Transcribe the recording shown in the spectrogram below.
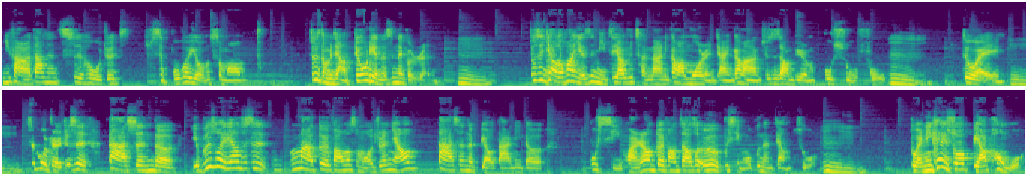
你反而大声斥喝，我觉得。是不会有什么，就是怎么讲，丢脸的是那个人，嗯，就是要的话也是你自己要去承担，你干嘛摸人家，你干嘛就是让别人不舒服，嗯，对，嗯，所以我觉得就是大声的，也不是说一定要就是骂对方或什么，我觉得你要大声的表达你的不喜欢，让对方知道说，呃，不行，我不能这样做，嗯，对，你可以说不要碰我，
